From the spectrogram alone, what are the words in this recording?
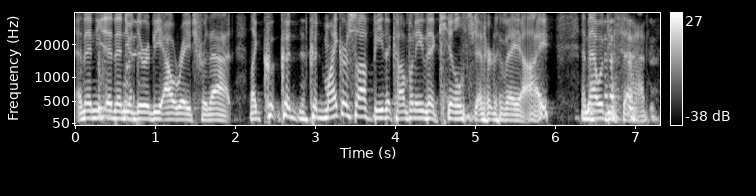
and then and then you, there would be outrage for that. Like, could could, could Microsoft be the company that kills generative AI? And that would be sad.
